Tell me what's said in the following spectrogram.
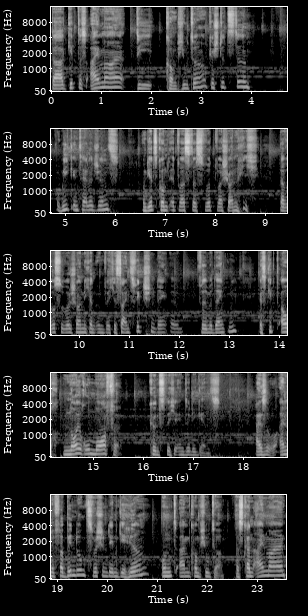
da gibt es einmal die computergestützte Weak Intelligence. Und jetzt kommt etwas, das wird wahrscheinlich, da wirst du wahrscheinlich an irgendwelche Science-Fiction-Filme äh, denken. Es gibt auch neuromorphe künstliche Intelligenz. Also eine Verbindung zwischen dem Gehirn und einem Computer. Das kann einmal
